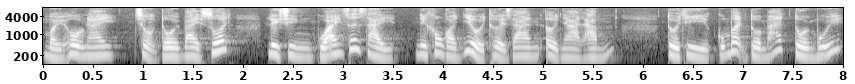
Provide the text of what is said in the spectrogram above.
Mấy hôm nay, chồng tôi bay suốt, Lịch trình của anh rất dài, Nên không có nhiều thời gian ở nhà lắm. Tôi thì cũng bận tối mắt tối mũi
